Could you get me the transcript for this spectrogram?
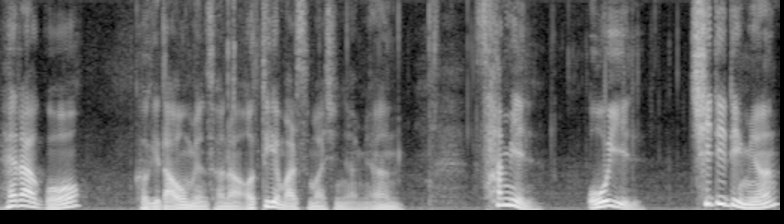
해라고 거기 나오면서나 어떻게 말씀하시냐면 3일, 5일, 7일이면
